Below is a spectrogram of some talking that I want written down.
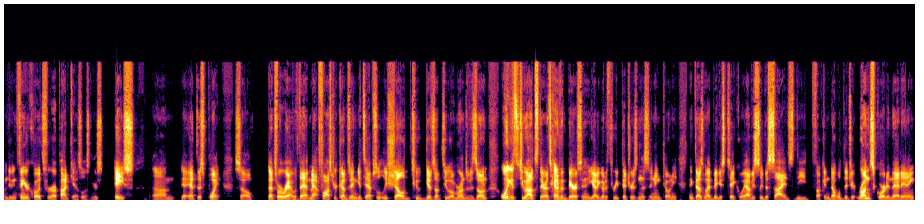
I'm doing finger quotes for our podcast listeners. Ace um, at this point. So that's where we're at with that. Matt Foster comes in, gets absolutely shelled, two gives up two home runs of his own, only gets two outs there. That's kind of embarrassing that you got to go to three pitchers in this inning, Tony. I think that was my biggest takeaway. Obviously, besides the fucking double digit run scored in that inning,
